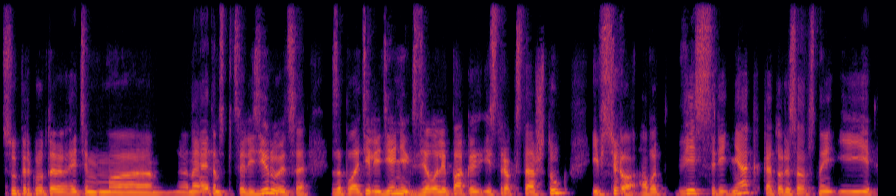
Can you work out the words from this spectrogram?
супер круто этим, э, на этом специализируется, заплатили денег, сделали пак из 300 штук, и все. А вот весь средняк, который, собственно, и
